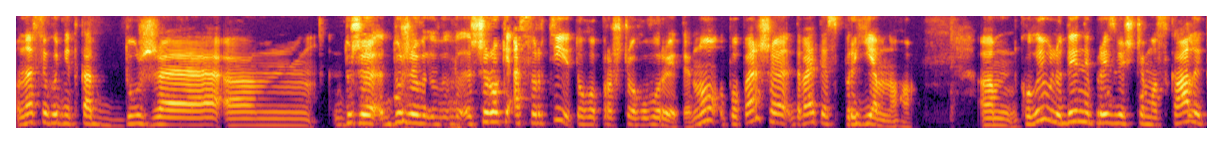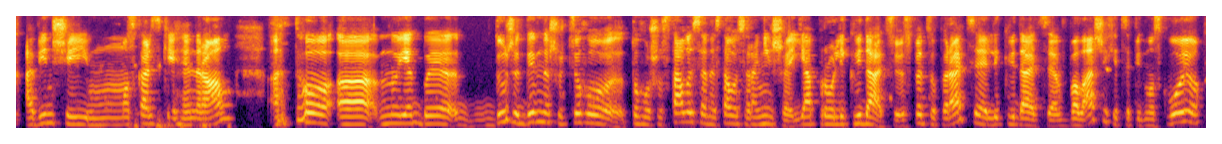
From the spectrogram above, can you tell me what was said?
У нас сьогодні така дуже, ем, дуже, дуже широкі асорті того, про що говорити. Ну, по-перше, давайте з приємного. Ем, коли у людини прізвище Москалик, а він ще й москальський генерал, то е, ну якби дуже дивно, що цього того, що сталося, не сталося раніше. Я про ліквідацію, спецоперація, ліквідація в Балашихі, це під Москвою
